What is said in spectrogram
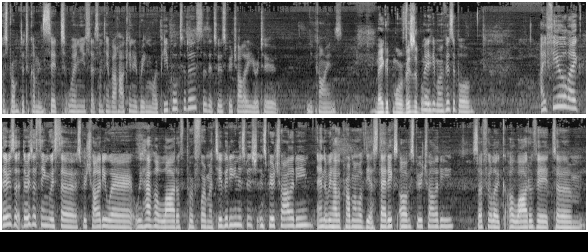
was prompted to come and sit when you said something about how can we bring more people to this? Is it to spirituality or to new kinds? Make it more visible. Make it more visible. I feel like there's a there's a thing with uh, spirituality where we have a lot of performativity in, in spirituality, and we have a problem of the aesthetics of spirituality. So I feel like a lot of it, um,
